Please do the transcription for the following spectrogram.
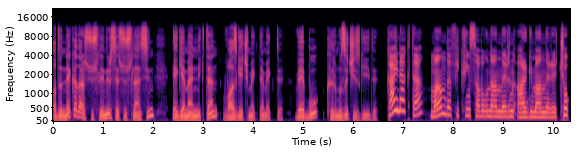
adı ne kadar süslenirse süslensin, egemenlikten vazgeçmek demekti. Ve bu kırmızı çizgiydi. Kaynakta manda fikrini savunanların argümanları çok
